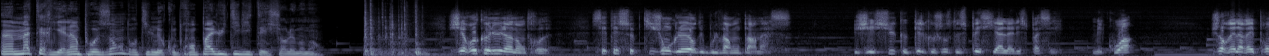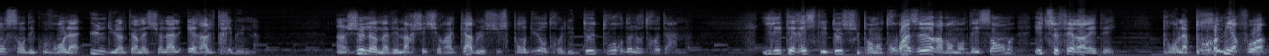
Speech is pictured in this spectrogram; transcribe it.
un matériel imposant dont il ne comprend pas l'utilité sur le moment. J'ai reconnu l'un d'entre eux. C'était ce petit jongleur du boulevard Montparnasse. J'ai su que quelque chose de spécial allait se passer. Mais quoi? J'aurai la réponse en découvrant la une du International Herald Tribune. Un jeune homme avait marché sur un câble suspendu entre les deux tours de Notre-Dame. Il était resté dessus pendant trois heures avant d'en descendre et de se faire arrêter. Pour la première fois,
